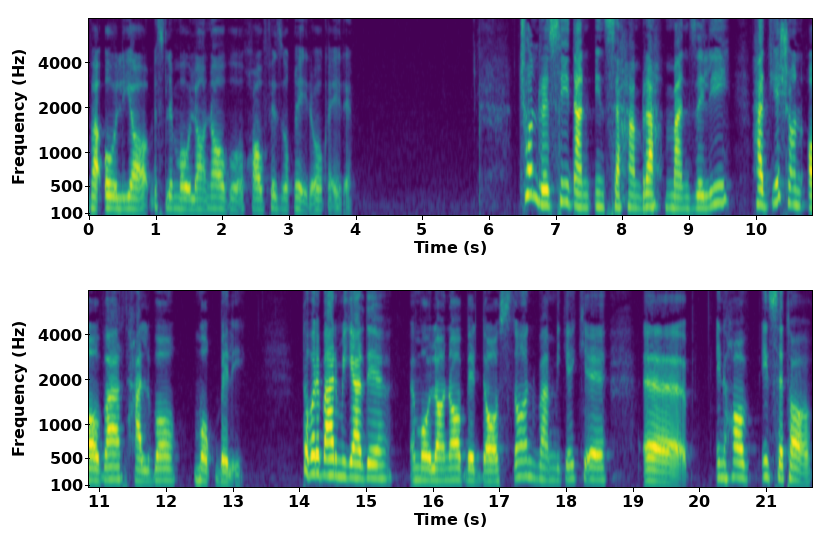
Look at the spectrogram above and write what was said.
و اولیا مثل مولانا و حافظ و غیره و غیره. چون رسیدن این سه همره منزلی هدیهشان آورد حلوا مقبلی. دوباره برمیگرده مولانا به داستان و میگه که اینها این ستا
